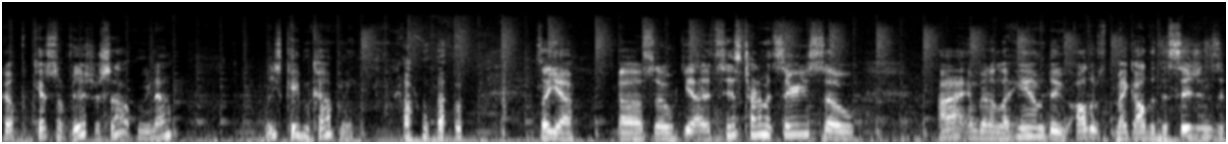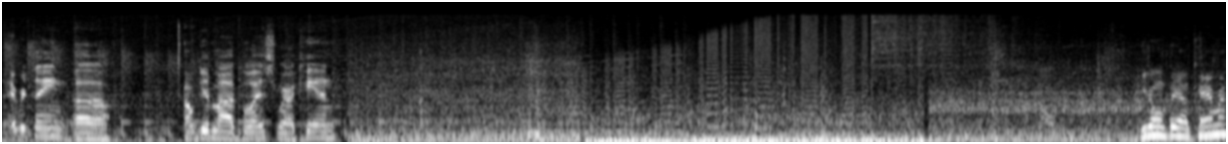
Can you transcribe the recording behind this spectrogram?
help catch some fish or something, you know, at least keep him company. So yeah, uh, so yeah, it's his tournament series. So I am gonna let him do all the make all the decisions and everything. Uh, I'll give my advice where I can. You don't want to be on camera?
